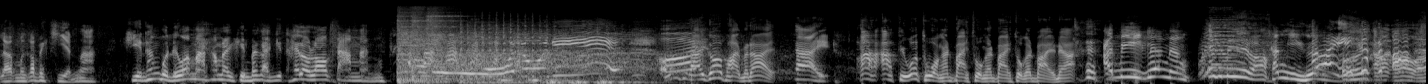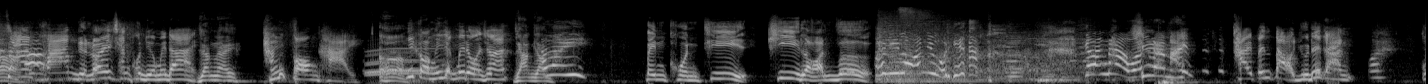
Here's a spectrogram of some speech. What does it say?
แล้วมันก็ไปเขียนมา เขียนทั้งหมดเลยว่ามาทำอะไรเขียนภาษาอังกฤษให้เราลอกตามมัน โอ้โหดูดิโอ้สุดยท้ายก็ผ่านมาได้ใช่ อะอะถือว่าถ่วงกันไปถ่วงกันไปถ่วงกันไปนะไอ้มีอีกเรื่องหนึ่งเอ้ยมีเหรอฉันมีอีกเรื่องหนึ่งเอ้ยเอาเอาเอาสร้างความเดือดร้อนให้ฉันคนเดียวไม่ได้ ยังไง ทั้งกองถ่าย เออนี่กองนี้ยังไม่โดนใช่ไหมยังยังอะไรเป็นคนที่ขี้ร้อนเวอร์เฮ้ยนี่ร้อนอยู่เนี่ยกำลังถามว่า เชื่อไหมถ่ายเป็นต่ออยู่ด้วยกัน โอ๊ย ก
